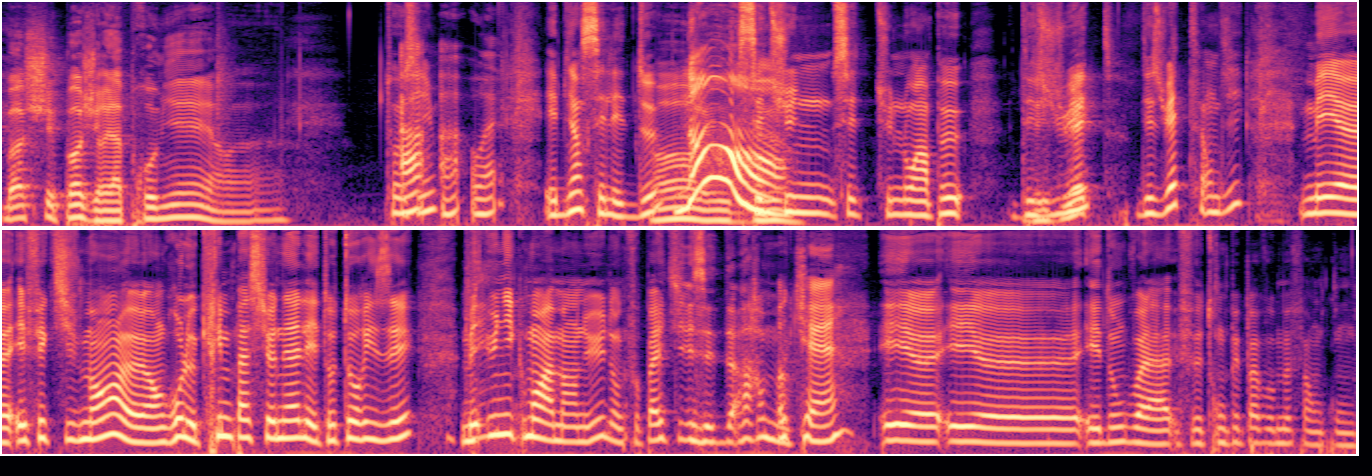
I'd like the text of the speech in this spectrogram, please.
Bah, je sais pas, je dirais la première. euh. Toi Ah, aussi ah, ouais. Eh bien, c'est les deux. Oh, Non C'est une, c'est une loi un peu désuète. désuète, on dit. Mais euh, effectivement, euh, en gros, le crime passionnel est autorisé, mais uniquement à main nue, donc faut pas utiliser d'armes. Ok. Et, euh, et, euh, et donc voilà, f- trompez pas vos meufs à Hong Kong.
